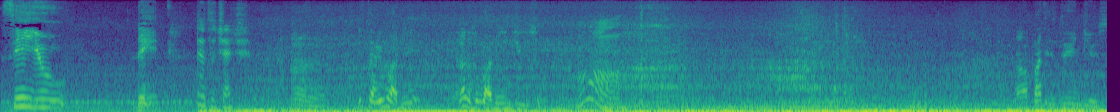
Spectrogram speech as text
See you there. Go to church. This time people are doing. A lot of people are doing juice. Hmm. Now Pat is doing juice.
